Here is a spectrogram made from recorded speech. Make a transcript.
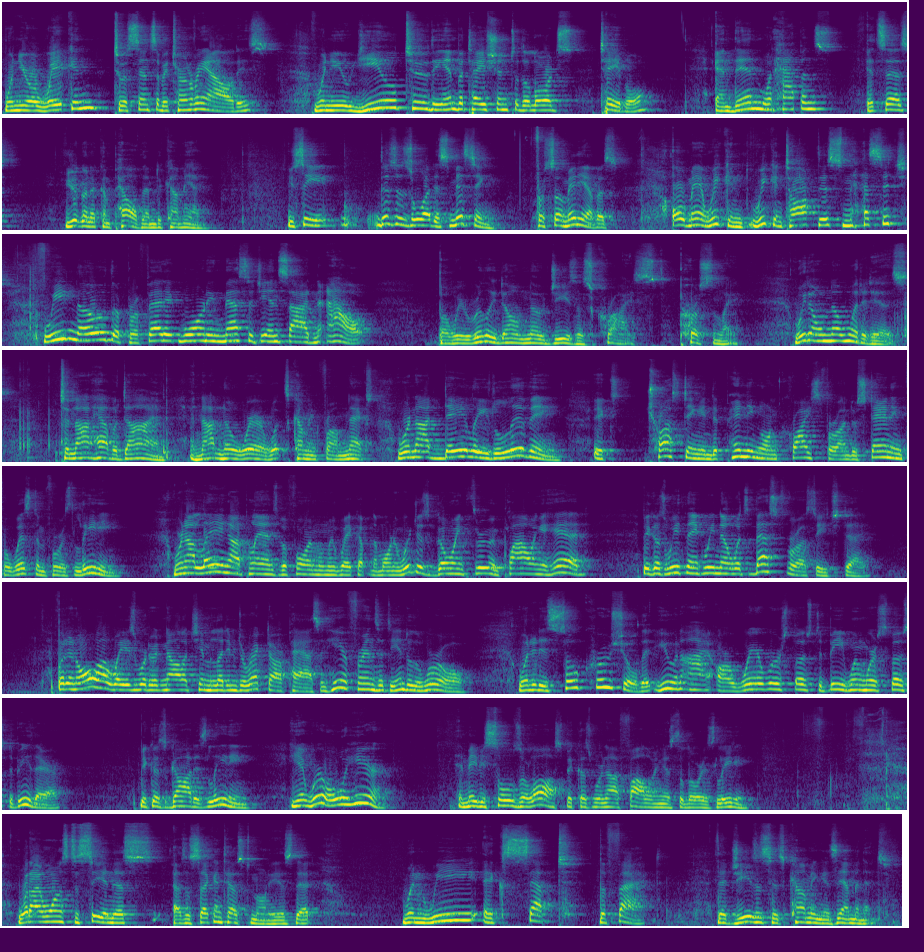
when you're awakened to a sense of eternal realities, when you yield to the invitation to the Lord's table, and then what happens? It says, you're going to compel them to come in. You see, this is what is missing for so many of us. Oh man, we can we can talk this message. We know the prophetic warning message inside and out, but we really don't know Jesus Christ personally. We don't know what it is to not have a dime and not know where what's coming from next. We're not daily living, trusting and depending on Christ for understanding, for wisdom, for His leading. We're not laying our plans before Him when we wake up in the morning. We're just going through and plowing ahead because we think we know what's best for us each day. But in all our ways, we're to acknowledge Him and let Him direct our paths. And here, friends, at the end of the world, when it is so crucial that you and I are where we're supposed to be when we're supposed to be there, because God is leading, yet we're over here. And maybe souls are lost because we're not following as the Lord is leading. What I want us to see in this as a second testimony is that when we accept the fact that Jesus' is coming is imminent,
